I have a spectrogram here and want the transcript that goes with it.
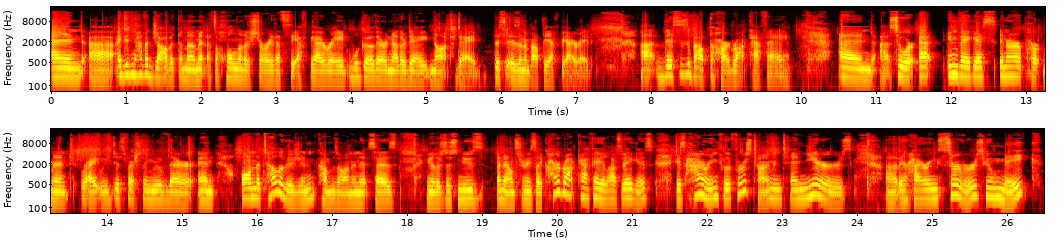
And uh, I didn't have a job at the moment. That's a whole nother story. That's the FBI raid. We'll go there another day, not today. This isn't about the FBI raid. Uh, this is about the Hard Rock Cafe. And uh, so we're at in Vegas in our apartment, right? We just freshly moved there, and on the television comes on and it says, you know, there's this news announcer, and he's like, Hard Rock Cafe Las Vegas is hiring for the first time in 10 years. Uh, they're hiring servers who make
